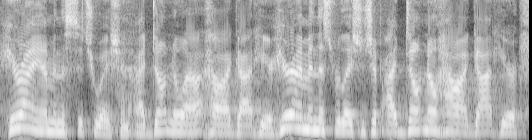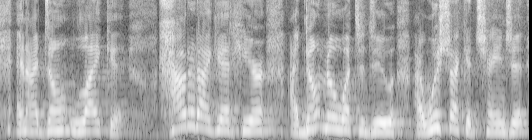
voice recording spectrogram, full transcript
Here I am in this situation. I don't know how I got here. Here I am in this relationship. I don't know how I got here, and I don't like it. How did I get here? I don't know what to do. I wish I could change it.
